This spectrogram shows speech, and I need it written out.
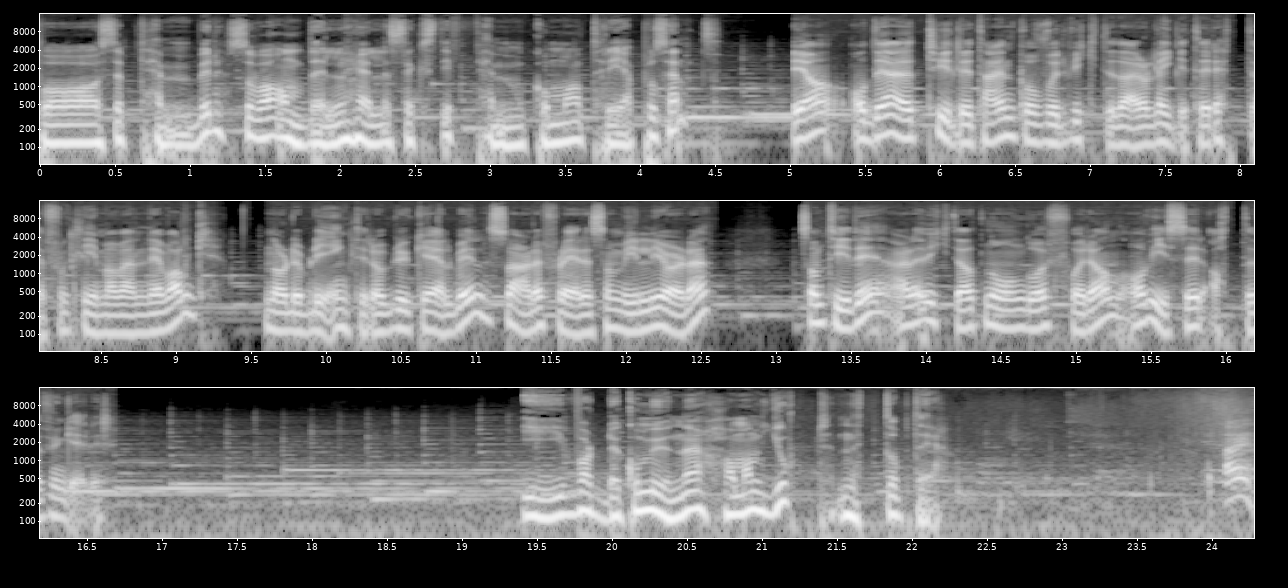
på september, så var andelen hele 65,3% Ja, og det er et tydelig tegn på hvor viktig det er å legge til rette for klimavennlige valg. Når det blir enklere å bruke elbil, så er det flere som vil gjøre det. Samtidig er det viktig at noen går foran og viser at det fungerer. I Vardø kommune har man gjort nettopp det. Hei.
